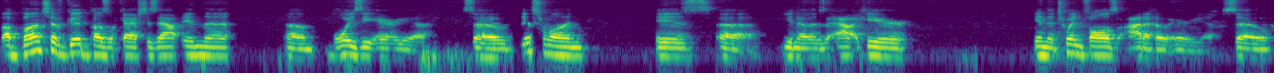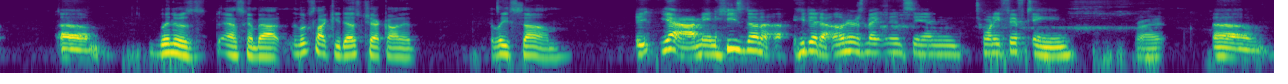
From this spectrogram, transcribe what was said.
a bunch of good puzzle caches out in the um, boise area. So this one is uh, you know is out here in the Twin Falls, Idaho area. So, um, Linda was asking about. It looks like he does check on it, at least some. yeah, I mean, he's done a he did a owner's maintenance in 2015. Right. Um,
